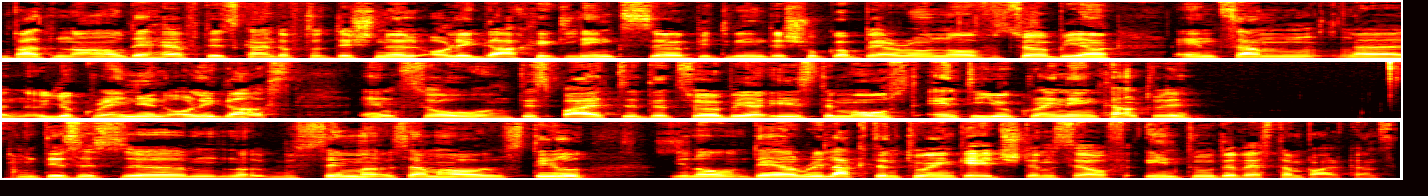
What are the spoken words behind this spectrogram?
But now they have this kind of traditional oligarchic links uh, between the sugar baron of Serbia and some uh, Ukrainian oligarchs. And so, despite that Serbia is the most anti Ukrainian country, this is um, somehow still, you know, they are reluctant to engage themselves into the Western Balkans.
